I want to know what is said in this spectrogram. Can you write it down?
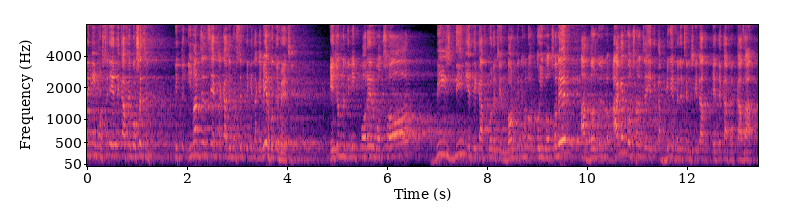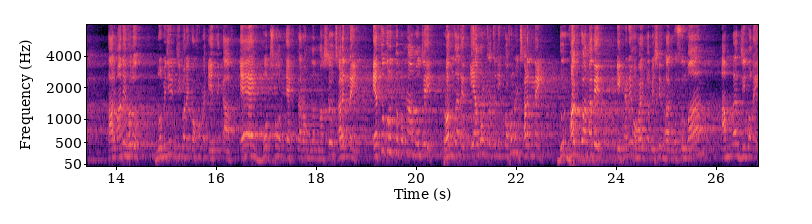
তিনি মসজিদে এতেকাফে বসেছেন, কিন্তু ইমার্জেন্সি একটা কাজে মসজিদ থেকে তাকে বের হতে হয়েছে। এই জন্য তিনি পরের বছর বিশ দিন এতেকাফ করেছেন। দশ দিন হলো ওই বছরের, আর দশ দিন হলো আগের বছরে যে এতেকাফ ভেঙে ফেলেছেন, সেটার এতেকাফের কাজা। তার মানে হলো নবীজির জীবনে কখনো এতে এতেকাফ, এক বছর, একটা রমজান মাসেও ছাড়েন নাই। এত গুরুত্বপূর্ণ আমল যে রমজানের এই আমলটা তিনি কখনোই ছাড়েন নাই। দুর্ভাগ্য আমাদের, এখানেও হয়তো বেশিরভাগ মুসলমান আমরা জীবনে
